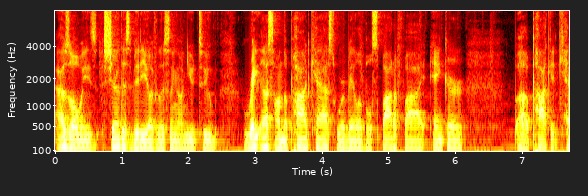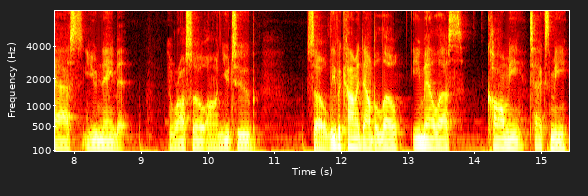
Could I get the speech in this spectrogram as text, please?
As always, share this video if you're listening on YouTube. Rate us on the podcast. We're available Spotify, Anchor, uh, Pocket Cast, you name it. And we're also on YouTube. So leave a comment down below, email us, call me, text me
